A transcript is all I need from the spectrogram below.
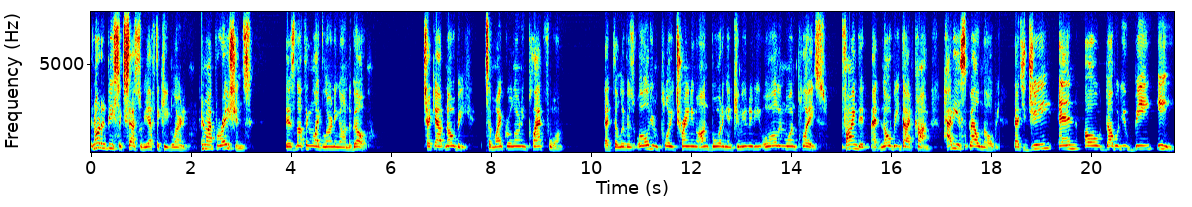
In order to be successful, you have to keep learning. In operations, there's nothing like learning on the go. Check out Gnowbe. It's a micro learning platform that delivers all your employee training, onboarding, and community all in one place. Find it at gnowbe.com. How do you spell Gnowbe? That's G N O W B E.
